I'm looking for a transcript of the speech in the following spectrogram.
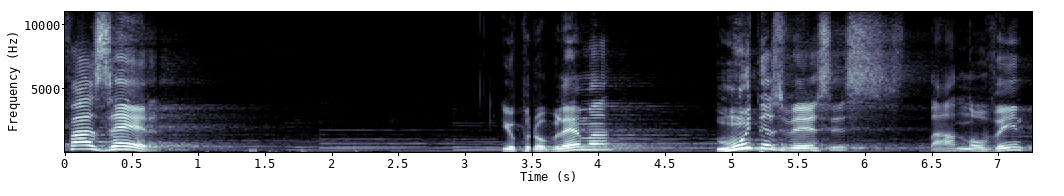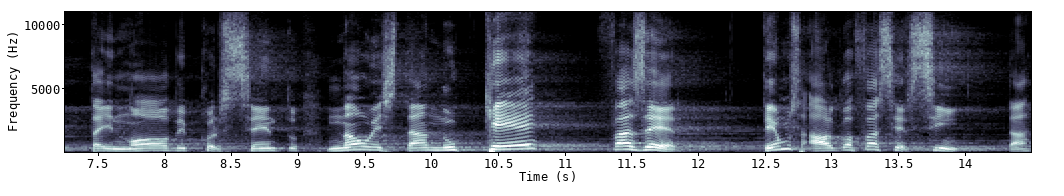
fazer. E o problema, muitas vezes, tá? 99% não está no que fazer. Temos algo a fazer, sim, tá?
